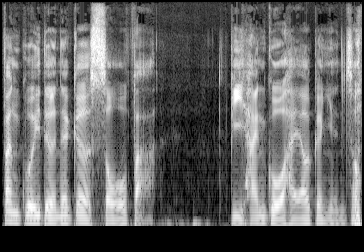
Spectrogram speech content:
犯规的那个手法比韩国还要更严重。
